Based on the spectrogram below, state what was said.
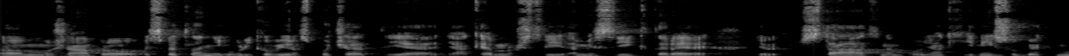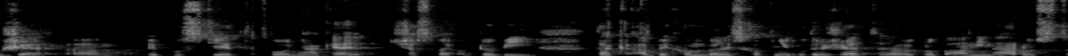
e, možná pro vysvětlení uhlíkový rozpočet je nějaké množství emisí, které stát nebo nějaký jiný subjekt může vypustit po nějaké časové období, tak abychom byli schopni udržet globální nárůst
